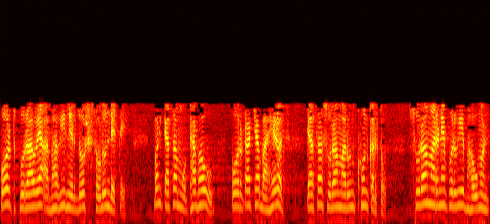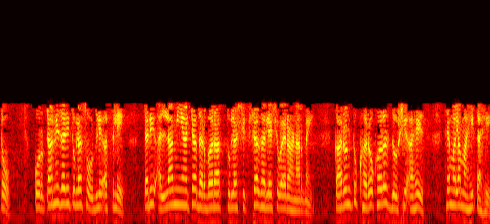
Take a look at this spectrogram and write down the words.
कोर्ट पुराव्या अभावी निर्दोष सोडून देते. पण त्याचा मोठा भाऊ कोर्टाच्या बाहेरच त्याचा सुरा मारून खून करतो. सुरा मारण्यापूर्वी भाऊ म्हणतो कोर्टाने जरी तुला सोडले असले तरी अल्लामियाच्या दरबारात तुला शिक्षा झाल्याशिवाय राहणार नाही. कारण तू खरोखरच दोषी आहेस हे मला माहीत आहे.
